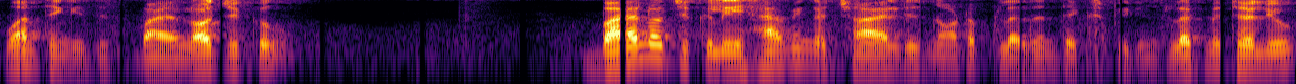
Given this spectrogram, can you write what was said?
One thing is it's biological. Biologically, having a child is not a pleasant experience. Let me tell you,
